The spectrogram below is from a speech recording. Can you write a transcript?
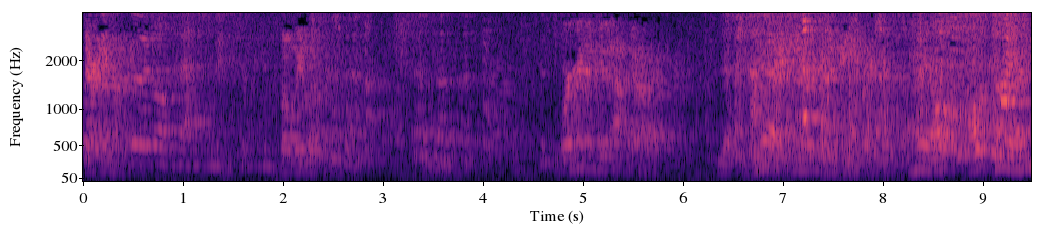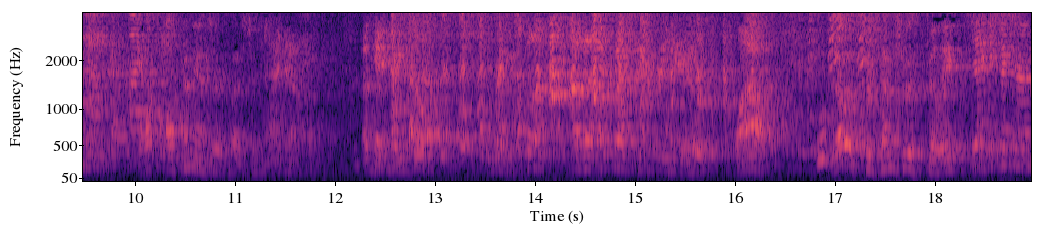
Dirty money. Good old fashioned. But we love it. We're gonna do after hours. Yes. Hey, I'll, I'll come in. I'll, I'll come answer a question. I know. Okay, Rachel. Rachel, another question for you. Wow. Ooh, that was presumptuous, Billy. Should I get a picture of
